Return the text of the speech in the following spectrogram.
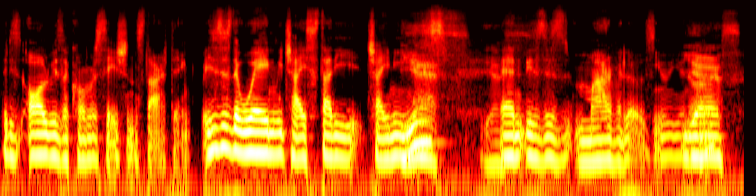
There is always a conversation starting. This is the way in which I study Chinese. Yes. Yes. And this is marvelous. You, you know? Yes.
